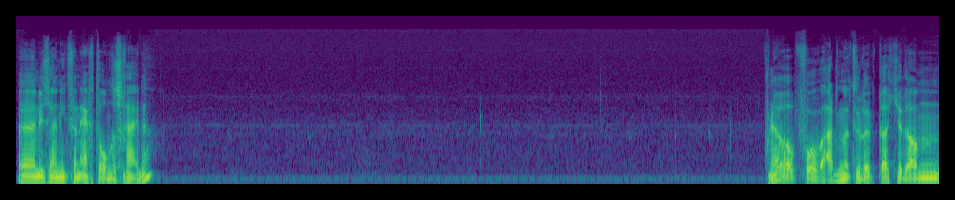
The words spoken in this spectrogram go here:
En die zijn niet van echt te onderscheiden. Ja, op voorwaarde natuurlijk dat je dan.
